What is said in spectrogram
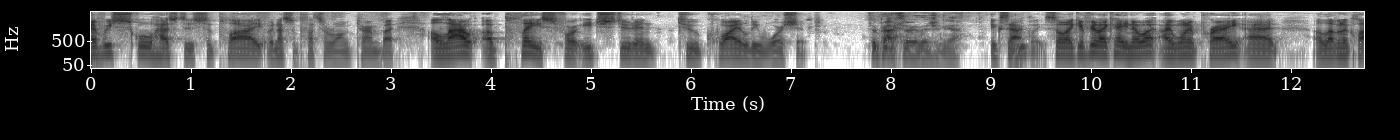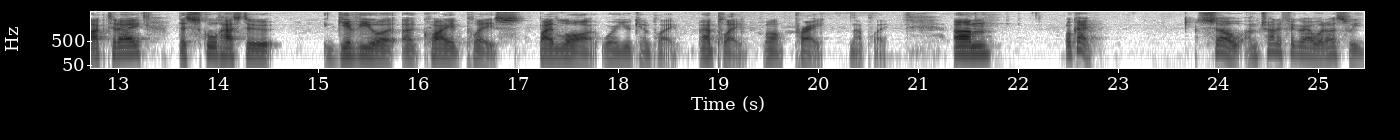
every school has to supply or not supply that's a wrong term but allow a place for each student to quietly worship To practice their religion, yeah. exactly so like if you're like hey you know what i want to pray at 11 o'clock today the school has to give you a, a quiet place by law where you can play uh, play well pray not play um okay so i'm trying to figure out what else we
